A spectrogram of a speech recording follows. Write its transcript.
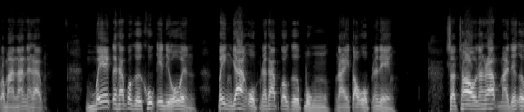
ประมาณนั้นนะครับ bake นะครับก็คือ cook in the oven ปิ้งย่างอบนะครับ ก็คือปรุงในเตาอบนั่นเอง s t a l นะครับ หมายถึง a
